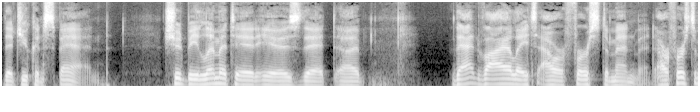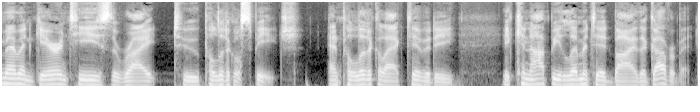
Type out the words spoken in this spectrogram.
that you can spend should be limited is that uh, that violates our First Amendment. Our First Amendment guarantees the right to political speech and political activity. It cannot be limited by the government.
